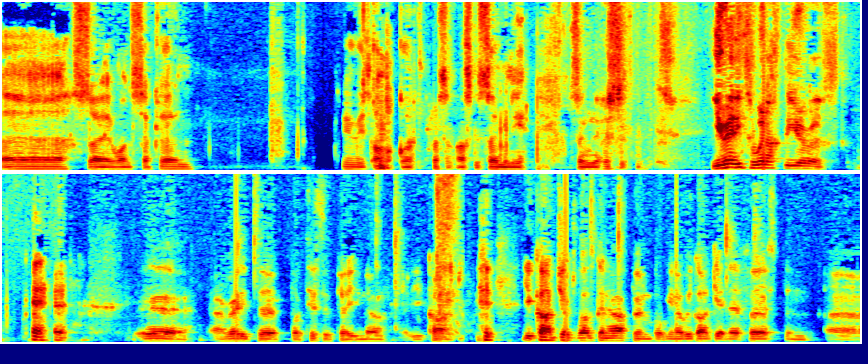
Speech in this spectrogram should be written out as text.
Uh, sorry, one second. Who is? Oh my god, person asking so many, so many questions. You ready to win us the Euros? yeah, I'm ready to participate. You know, you can't you can't judge what's going to happen, but you know we got to get there first, and uh,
